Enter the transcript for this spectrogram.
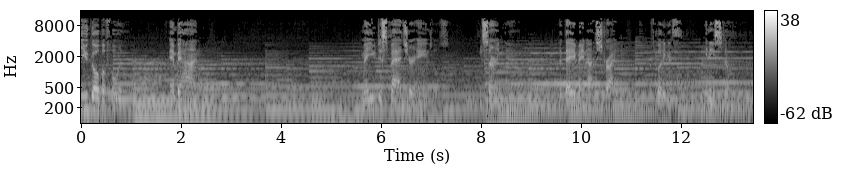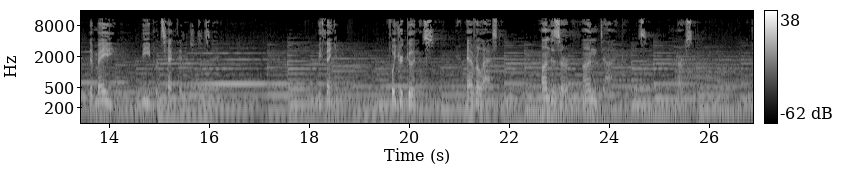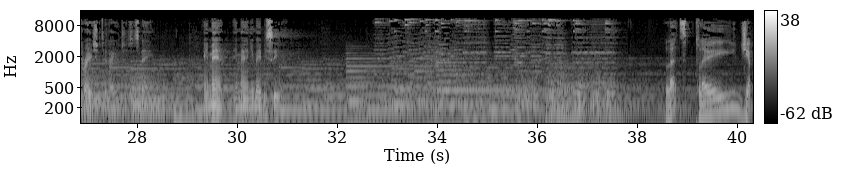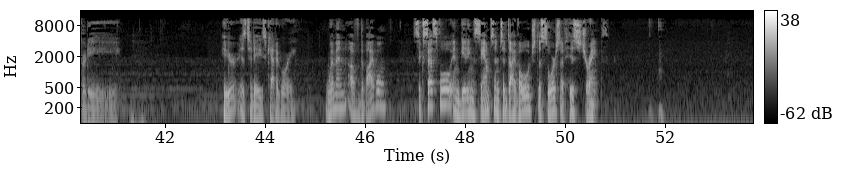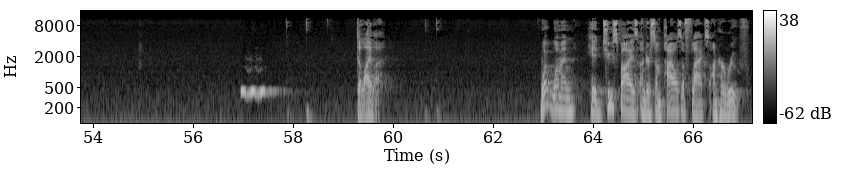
that you go before them and behind. May you dispatch your angels concerning them that they may not strike a foot against any stone that may be protected in Jesus' name. We thank you for your goodness, your everlasting, undeserved, undying goodness and mercy. We praise you today in Jesus' name. Amen. Amen. You may be seated. Let's play Jeopardy! Here is today's category Women of the Bible, successful in getting Samson to divulge the source of his strength. Delilah. What woman hid two spies under some piles of flax on her roof?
